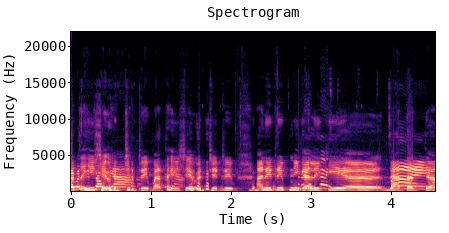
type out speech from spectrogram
आता ही शेवटची ट्रिप आता ही शेवटची ट्रिप आणि ट्रिप निघाली की जातात त्या.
